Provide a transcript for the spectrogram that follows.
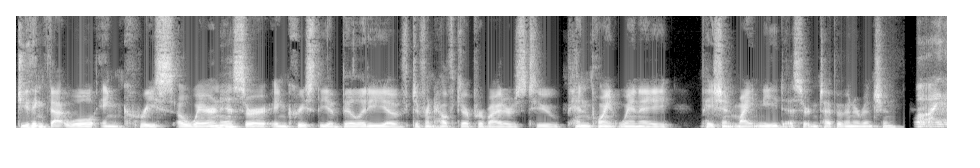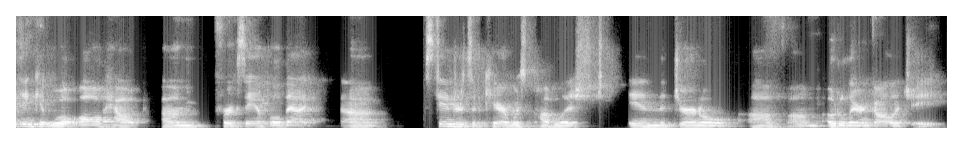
do you think that will increase awareness or increase the ability of different healthcare providers to pinpoint when a patient might need a certain type of intervention? Well, I think it will all help. Um, for example, that uh, standards of care was published in the Journal of um, Otolaryngology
